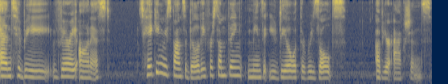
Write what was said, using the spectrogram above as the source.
And to be very honest, taking responsibility for something means that you deal with the results of your actions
